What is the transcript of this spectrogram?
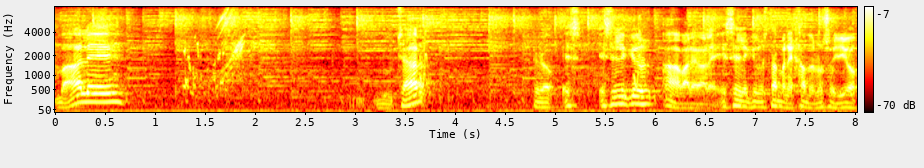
vale. Luchar. Pero es, es el que lo... Ah, vale, vale, es el que lo está manejando, no soy yo.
